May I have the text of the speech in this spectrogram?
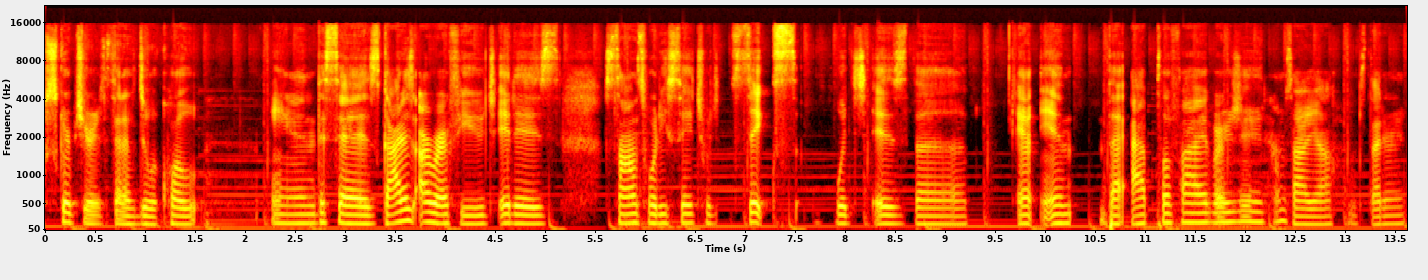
scripture instead of do a quote. And this says, God is our refuge. It is Psalms 46, which, 6, which is the in the Amplified version. I'm sorry, y'all. I'm stuttering.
